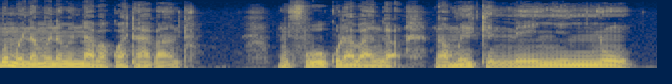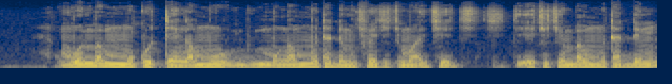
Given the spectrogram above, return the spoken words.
mwe mwena mwena mwena abakwata abantu mufube okulaba nga nga mwekenneenya nnyo bwemba mumukutte nga mumutadde mu kifo ekyo kyemuba mumutaddemu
